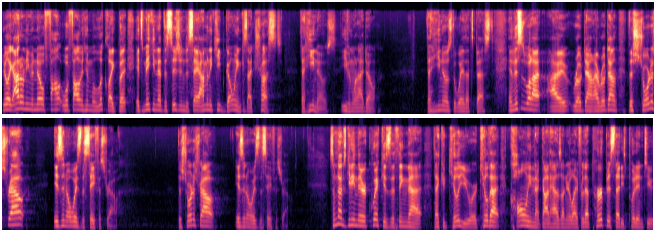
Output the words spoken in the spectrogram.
you're like, I don't even know follow, what following Him will look like. But it's making that decision to say, I'm going to keep going because I trust that He knows, even when I don't that He knows the way that's best. And this is what I, I wrote down. I wrote down the shortest route isn't always the safest route. The shortest route isn't always the safest route. Sometimes getting there quick is the thing that, that could kill you or kill that calling that God has on your life or that purpose that He's put into,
